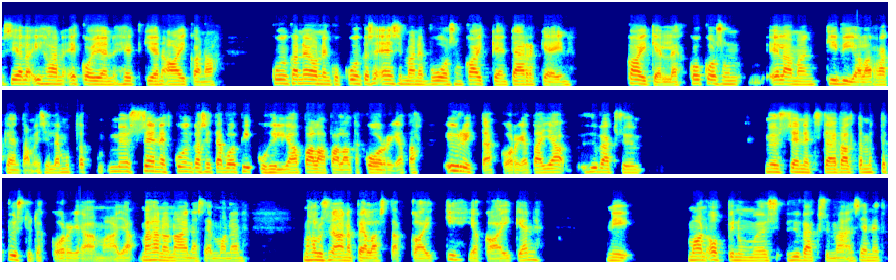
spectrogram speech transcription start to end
siellä ihan ekojen hetkien aikana, kuinka ne on, niin kuin, kuinka se ensimmäinen vuosi on kaikkein tärkein kaikelle, koko sun elämän kivialan rakentamiselle, mutta myös sen, että kuinka sitä voi pikkuhiljaa palapalalta korjata, yrittää korjata ja hyväksyä myös sen, että sitä ei välttämättä pystytä korjaamaan. Ja mähän on aina semmoinen, mä halusin aina pelastaa kaikki ja kaiken, niin mä oon oppinut myös hyväksymään sen, että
